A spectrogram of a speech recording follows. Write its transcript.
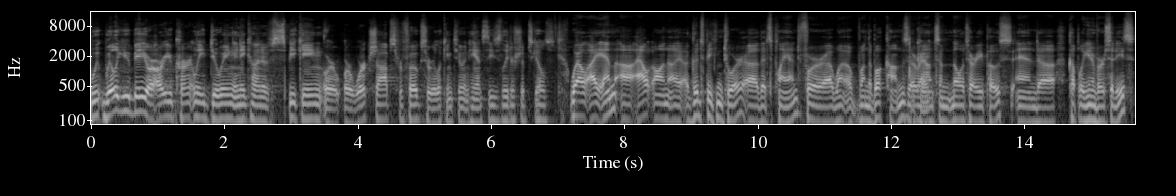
will you be or are you currently doing any kind of speaking or, or workshops for folks who are looking to enhance these leadership skills? Well, I am uh, out on a, a, good speaking tour uh, that's planned for uh, when, uh, when, the book comes okay. around some military posts and uh, a couple of universities.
